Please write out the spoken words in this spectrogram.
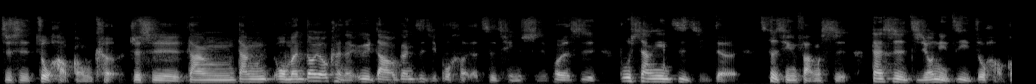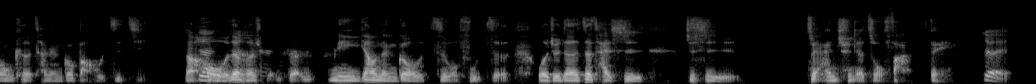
就是做好功课。就是当当我们都有可能遇到跟自己不合的刺青师，或者是不相应自己的刺青方式，但是只有你自己做好功课，才能够保护自己。然后任何选择，你要能够自我负责。我觉得这才是就是最安全的做法。对对，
